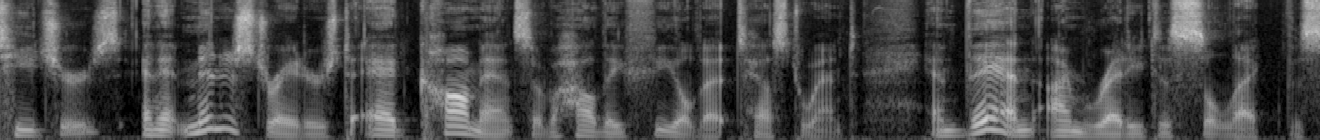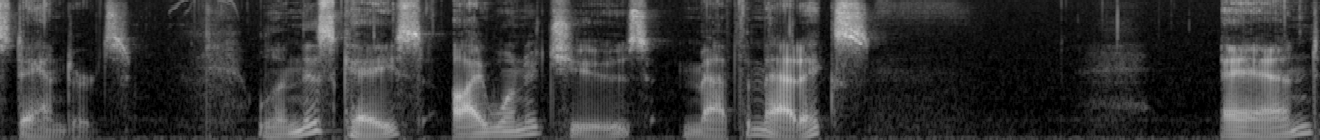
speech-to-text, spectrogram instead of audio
teachers and administrators to add comments of how they feel that test went. And then I'm ready to select the standards. Well, in this case, I want to choose mathematics, and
